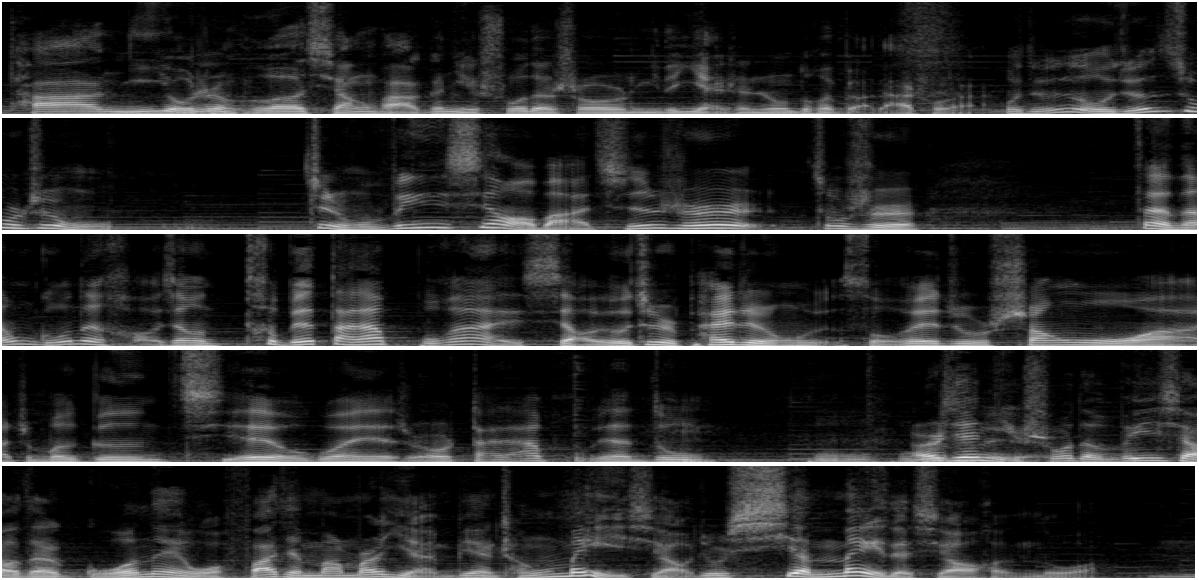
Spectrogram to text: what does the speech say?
他你有任何想法跟你说的时候，你的眼神中都会表达出来。我觉得，我觉得就是这种这种微笑吧，其实就是在咱们国内好像特别大家不爱笑，尤其是拍这种所谓就是商务啊，什么跟企业有关系的时候，大家普遍都嗯不。而且你说的微笑，在国内我发现慢慢演变成媚笑，就是献媚的笑很多。嗯，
